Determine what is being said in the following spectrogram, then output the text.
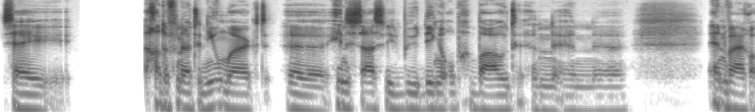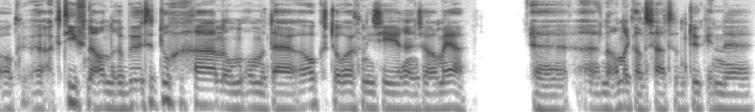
zij hadden vanuit de Nieuwmarkt uh, in de staatsbuurt dingen opgebouwd. En, en, uh, en waren ook uh, actief naar andere buurten toegegaan om, om het daar ook te organiseren en zo. Maar ja, aan de andere kant zaten natuurlijk in de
